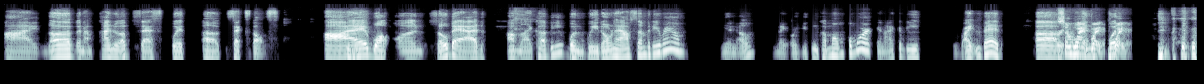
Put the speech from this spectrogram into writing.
I love and I'm kind of obsessed with uh, sex dolls. I want one so bad. I'm like, hubby, when we don't have somebody around, you know, may, or you can come home from work and I could be right in bed. Uh, So wait, wait, what- wait.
